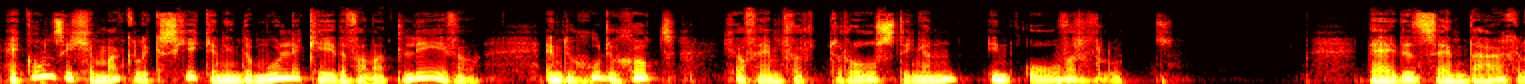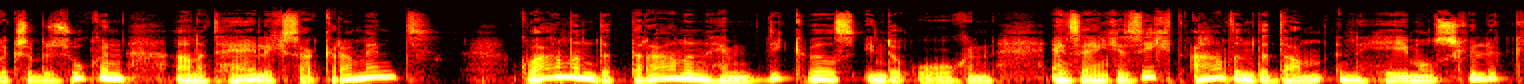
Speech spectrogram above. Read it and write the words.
Hij kon zich gemakkelijk schikken in de moeilijkheden van het leven, en de goede God gaf hem vertroostingen in overvloed. Tijdens zijn dagelijkse bezoeken aan het heilig sacrament kwamen de tranen hem dikwijls in de ogen en zijn gezicht ademde dan een hemels geluk.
